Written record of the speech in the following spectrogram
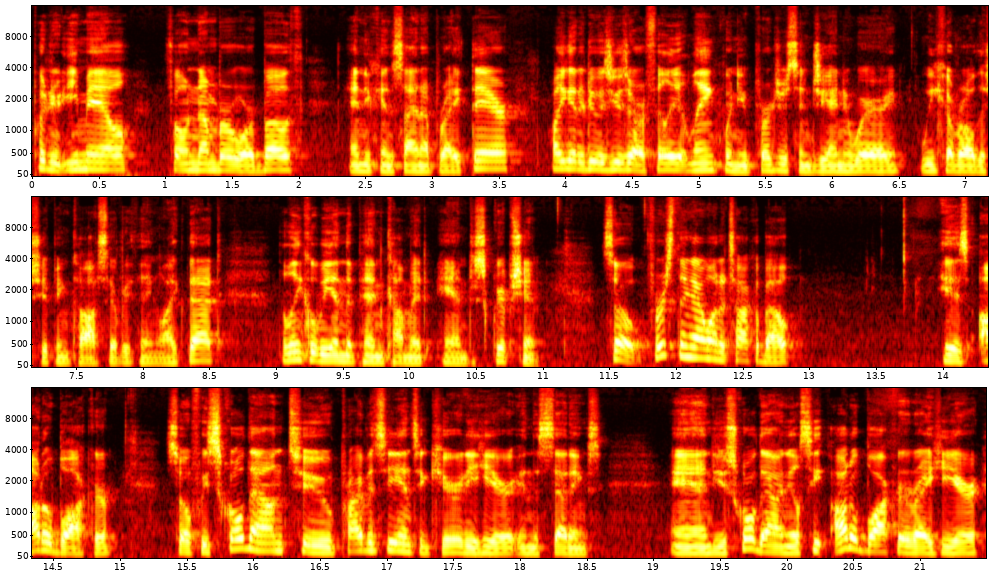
put in your email, phone number, or both, and you can sign up right there. All you got to do is use our affiliate link when you purchase in January. We cover all the shipping costs, everything like that. The link will be in the pinned comment and description. So first thing I want to talk about is auto blocker. So if we scroll down to privacy and security here in the settings, and you scroll down, you'll see auto blocker right here.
